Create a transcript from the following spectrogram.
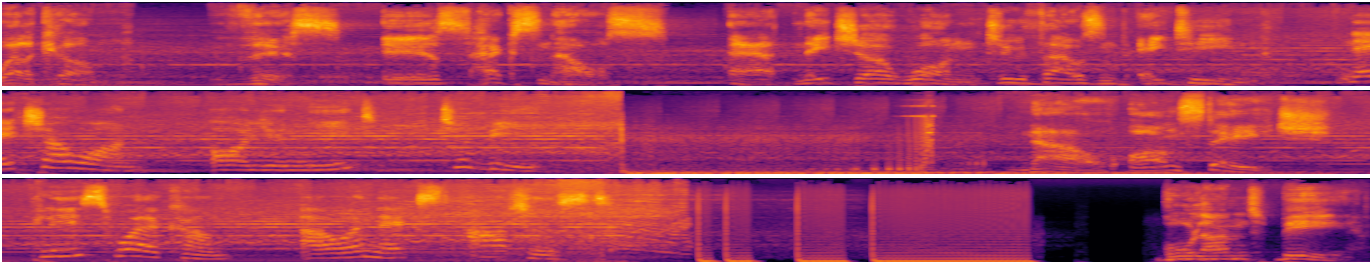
Welcome. This is Hexenhaus at Nature One 2018. Nature One, all you need to be. Now on stage. Please welcome our next artist. Roland B.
